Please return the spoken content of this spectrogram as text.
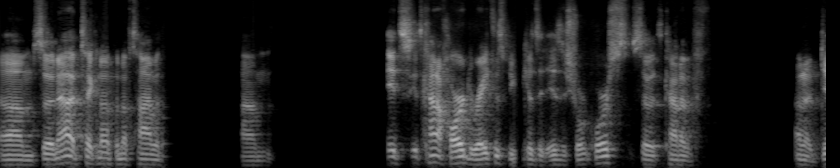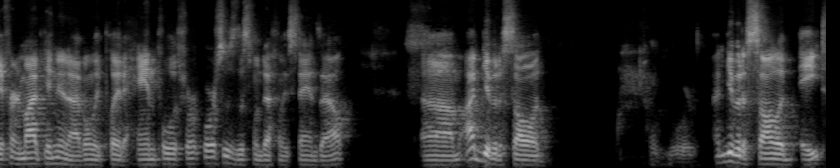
Um, so now I've taken up enough time with. Um, it's it's kind of hard to rate this because it is a short course, so it's kind of I don't know different in my opinion. I've only played a handful of short courses. This one definitely stands out. Um, I'd give it a solid. Oh Lord, I'd give it a solid eight,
